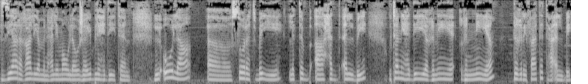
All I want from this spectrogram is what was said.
زيارة غالية من علي مولى وجايب لي هديتين. الأولى آه صورة بيي لتبقى حد قلبي وتاني هدية غنية غنية. دغري فاتت على قلبي.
